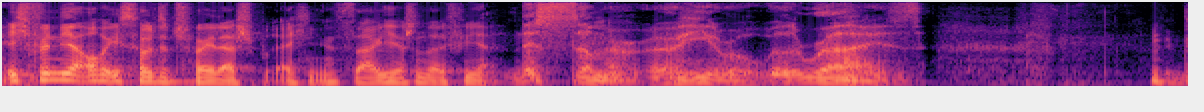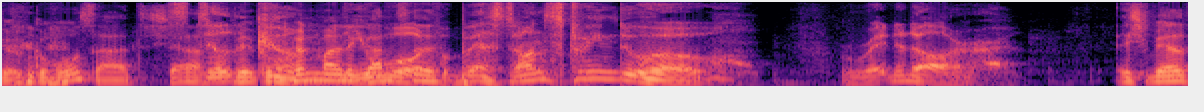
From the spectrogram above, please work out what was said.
Ich finde ja auch, ich sollte Trailer sprechen. Das sage ich ja schon seit vielen Jahren. This summer, a hero will rise. G- Großartig, ja. Still Wir, wir können mal eine the award ganze. for best on-screen duo. Rated R. Ich wäre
